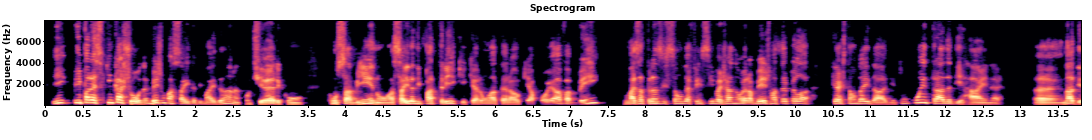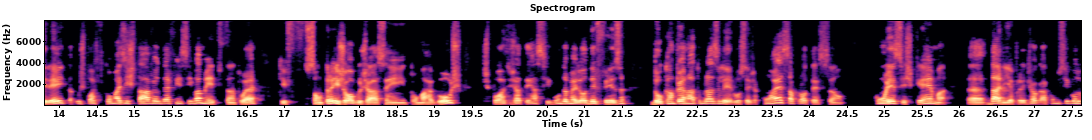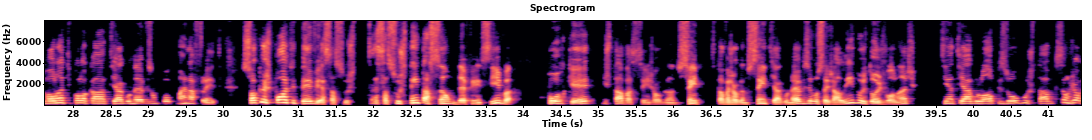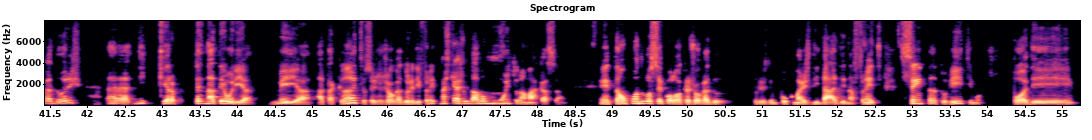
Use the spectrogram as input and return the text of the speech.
E, e, parece que encaixou, né? mesmo a saída de Maidana, com Thierry, com, com Sabino, a saída de Patrick, que era um lateral que apoiava bem, mas a transição defensiva já não era a mesma, até pela questão da idade. Então, com a entrada de Rainer é, na direita, o esporte ficou mais estável defensivamente. Tanto é que são três jogos já sem tomar gols, o esporte já tem a segunda melhor defesa do Campeonato Brasileiro. Ou seja, com essa proteção, com esse esquema, é, daria para ele jogar como segundo volante e colocar Thiago Neves um pouco mais na frente. Só que o esporte teve essa, essa sustentação defensiva porque estava sem jogando, sem, estava jogando sem Thiago Neves, ou seja, além dos dois volantes, tinha Thiago Lopes ou Gustavo, que são jogadores é, de, que era, na teoria, meia atacante, ou seja, jogadores de frente, mas que ajudavam muito na marcação. Então, quando você coloca jogadores de um pouco mais de idade na frente, sem tanto ritmo, pode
